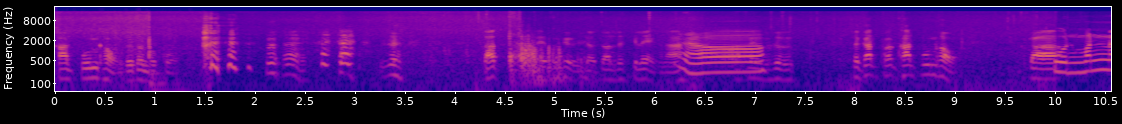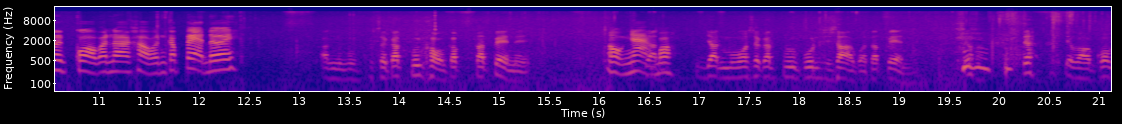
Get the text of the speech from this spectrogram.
คานปูนเข่าตัวต้นโปโป ตัดตัดเป็นมือถือตอนที่แรกนะโอ้เป็นมือถือสกัดคานปูนเข่ากะปุ่นมันกรอบอันดาเขาอันกับแปดเลยอันสกัดปูนเข่ากับตัดเป็นนี่ออกยากบ่ยันมัวสกัดปูนปูนศีรษะกว่าตัดเป็นเดี๋ยวเดี๋ยวจะว่าความ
